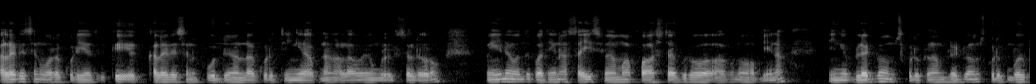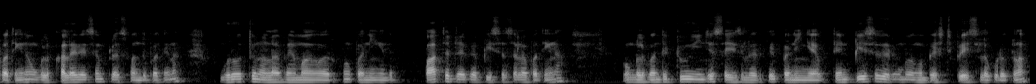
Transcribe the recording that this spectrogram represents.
கலரேஷன் வரக்கூடியதுக்கு கலரேஷனுக்கு ஃபுட்டு நல்லா கொடுத்தீங்க அப்படின்னா நல்லாவே உங்களுக்கு ரிசல்ட் வரும். மெயினாக வந்து பார்த்திங்கன்னா சைஸ் வேகமாக ஃபாஸ்ட்டாக க்ரோ ஆகணும் அப்படின்னா நீங்கள் பிளட் வார்ம்ஸ் கொடுக்கலாம். பிளட் வார்ம்ஸ் கொடுக்கும்போது பார்த்தீங்கன்னா உங்களுக்கு கலரேஷன் ப்ளஸ் வந்து பார்த்திங்கன்னா க்ரோத்தும் நல்லா வேகமாக இருக்கும். இப்போ நீங்கள் இந்த பார்த்துட்டு இருக்க பீசஸ் எல்லாம் பார்த்தீங்கன்னா உங்களுக்கு வந்து டூ இன்ச்சஸ் சைஸில் இருக்குது இப்போ நீங்கள் டென் பீசஸ் இருக்கும்போது உங்கள் பெஸ்ட் ப்ரைஸில் கொடுக்கலாம்.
